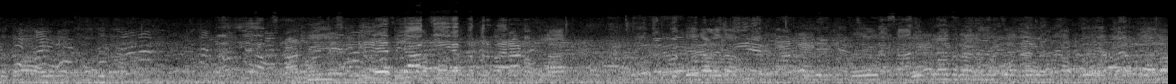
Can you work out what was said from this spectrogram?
ਗੰਦਲਾ ਹੋ ਰਿਹਾ ਦਿਨੋਂ ਦਿਨ ਇਹ ਵੀ ਆ ਕੀ ਇਹ ਪੱਤਰਕਾਰਾਂ ਨੂੰ? ਵੱਡੇ ਨਾਲੇ ਦਾ। ਤੇ ਲੋਕਾਂ ਦੇ ਨਾਲ ਨੂੰ ਕੋਈ ਜਿਹੜਾ ਹੋ ਰਿਹਾ ਪੰਜਾਬੀਆਂ ਦਾ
